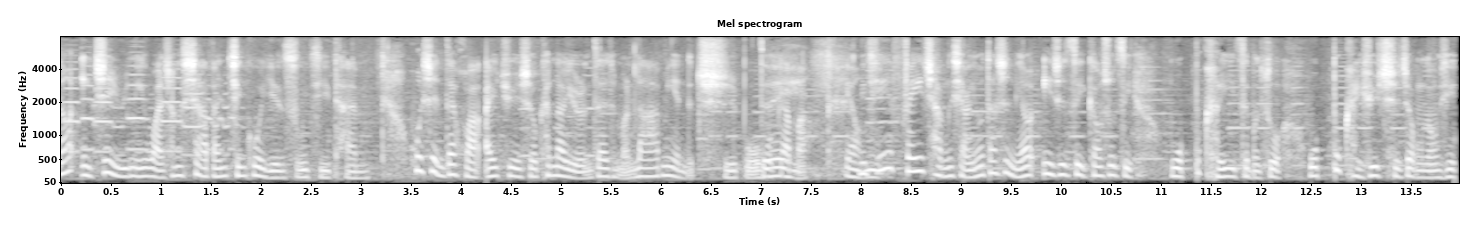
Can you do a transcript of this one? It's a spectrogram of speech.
然后以至于你晚上下班经过盐酥鸡摊，或是你在滑 IG 的时候看到有人在什么拉面的吃播或干嘛，你其实非常想要，但是你要抑制自己，告诉自己我不可以这么做，我不可以去吃这种东西。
